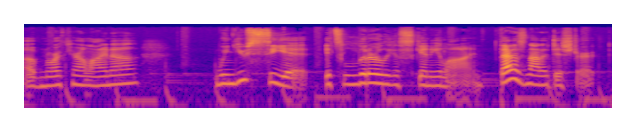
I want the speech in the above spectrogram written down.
of North Carolina, when you see it, it's literally a skinny line. That is not a district.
